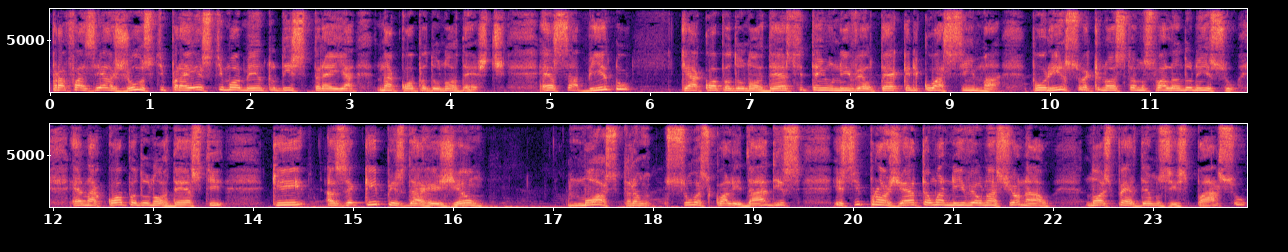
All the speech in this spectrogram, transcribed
para fazer ajuste para este momento de estreia na Copa do Nordeste. É sabido que a Copa do Nordeste tem um nível técnico acima. Por isso é que nós estamos falando nisso. É na Copa do Nordeste que as equipes da região mostram suas qualidades e se projetam a nível nacional. Nós perdemos espaço,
